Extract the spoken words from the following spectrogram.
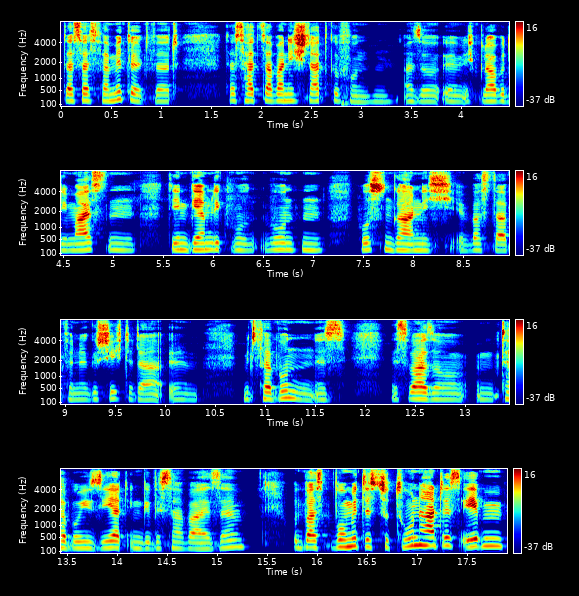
dass das vermittelt wird. Das hat aber nicht stattgefunden. Also äh, ich glaube, die meisten, die in Gemlik wohnten, wussten gar nicht, was da für eine Geschichte da äh, mit verbunden ist. Es war so ähm, tabuisiert in gewisser Weise. Und was, womit es zu tun hat, ist eben,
